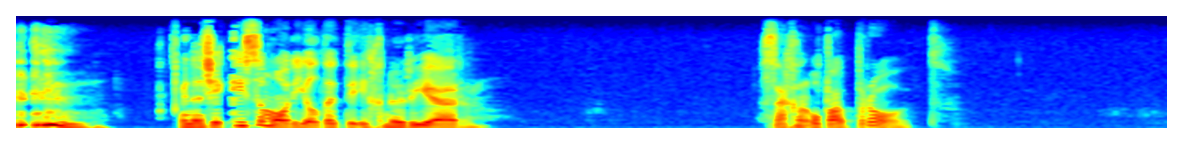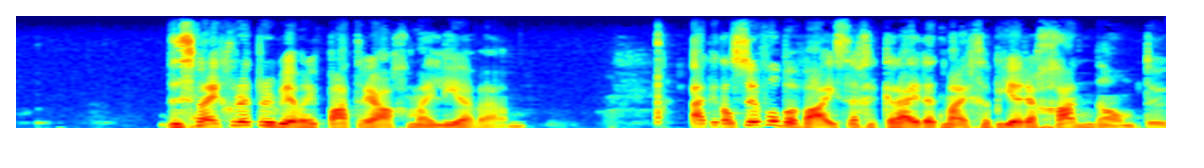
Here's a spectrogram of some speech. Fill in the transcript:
en as jy kies om haar die hele tyd te ignoreer, sy gaan ophou praat. Dis my groot probleem in die patriarg in my lewe. Ek het al soveel bewyse gekry dat my gebede gaan na hom toe.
